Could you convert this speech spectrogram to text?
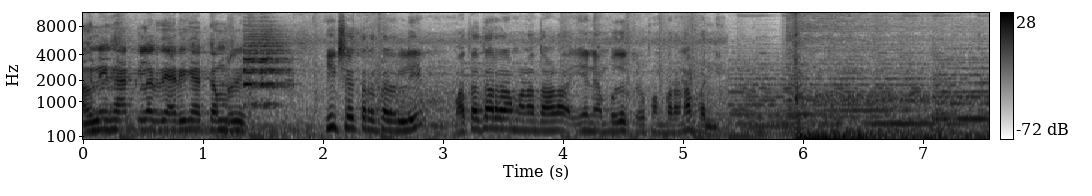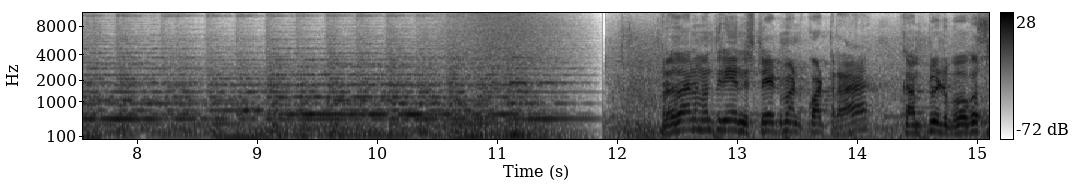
ಅವನಿಗೆ ಹಾಕ್ಲಾರ್ದು ಯಾರಿಗೆ ಹಾಕಂಬ್ರಿ? ಈ ಕ್ಷೇತ್ರದಲ್ಲಿ ಮತದಾರರ ಮನದಾಳ ಏನೆಂಬುದು ಕೇಳ್ಕೊಂಡು ಬರೋಣ ಬನ್ನಿ. ಪ್ರಧಾನಮಂತ್ರಿ ಏನು ಸ್ಟೇಟ್ಮೆಂಟ್ ಕೊಟ್ರೆ ಕಂಪ್ಲೀಟ್ ಬೋಗಸ್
